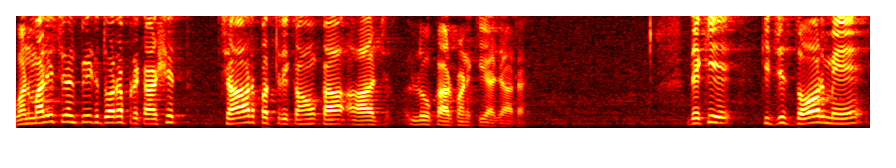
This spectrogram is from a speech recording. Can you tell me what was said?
वनमाली सृजन पीठ द्वारा प्रकाशित चार पत्रिकाओं का आज लोकार्पण किया जा रहा है। देखिए कि जिस दौर में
